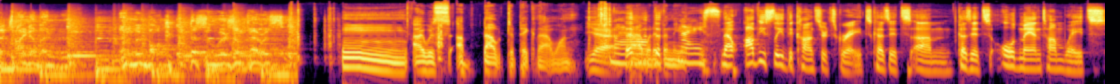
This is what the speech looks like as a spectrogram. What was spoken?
The Chinamen, and we walk the sewers of Paris. Mm, I was about to pick that one. Yeah, Wow. That would have been the Nice. Now, obviously, the concert's great because it's um because it's old man Tom Waits.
